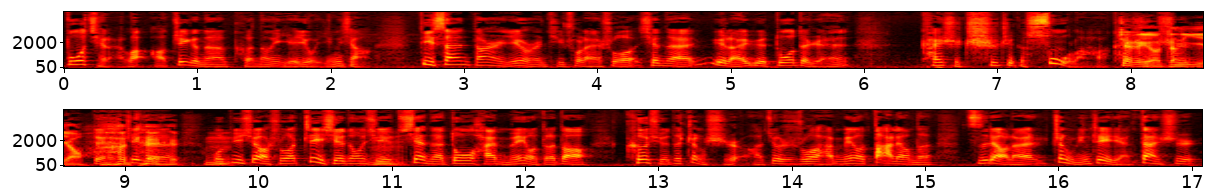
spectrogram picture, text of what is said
多起来了啊。这个呢可能也有影响。第三，当然也有人提出来说，现在越来越多的人。开始吃这个素了哈，这个有争议哦。对，这个 我必须要说，这些东西现在都还没有得到科学的证实啊，就是说还没有大量的资料来证明这一点。但是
